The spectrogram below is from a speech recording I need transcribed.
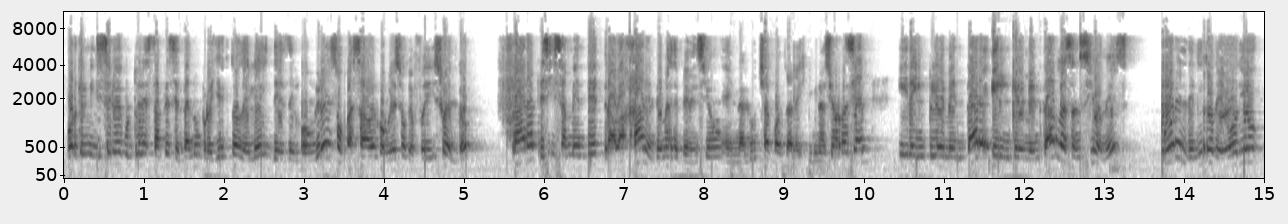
porque el Ministerio de Cultura está presentando un proyecto de ley desde el Congreso pasado, el Congreso que fue disuelto, para precisamente trabajar en temas de prevención en la lucha contra la discriminación racial y de implementar e incrementar las sanciones por el delito de odio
